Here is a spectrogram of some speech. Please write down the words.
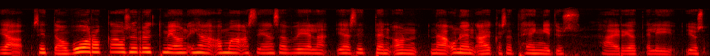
ja sitten on vuorokausirytmi, on ihan oma asiansa vielä, ja sitten on nämä unen aikaiset hengityshäiriöt, eli jos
